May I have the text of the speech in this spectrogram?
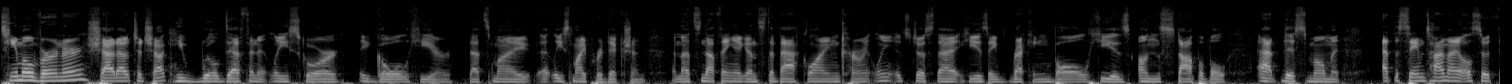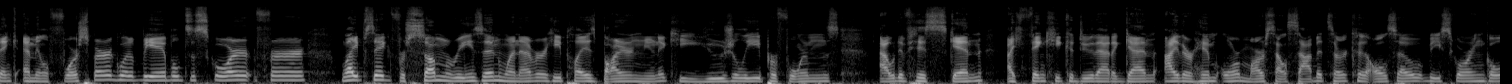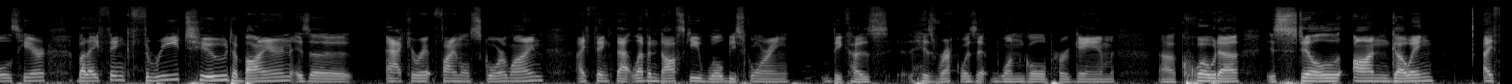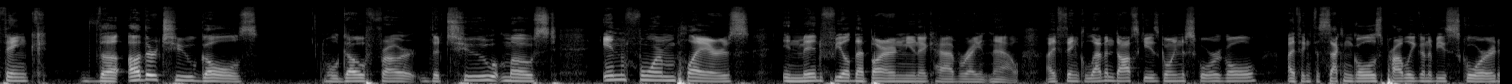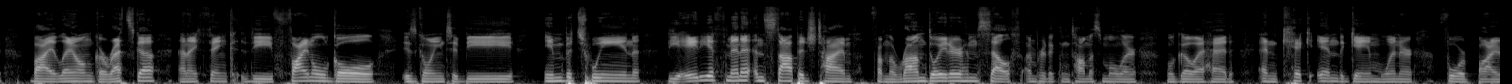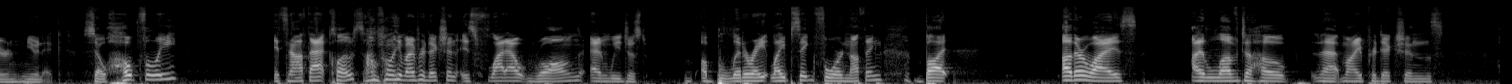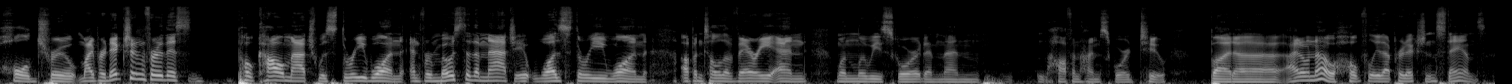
Timo Werner, shout out to Chuck. He will definitely score a goal here. That's my at least my prediction. And that's nothing against the back line currently. It's just that he is a wrecking ball. He is unstoppable at this moment. At the same time, I also think Emil Forsberg would be able to score for Leipzig. For some reason, whenever he plays Bayern Munich, he usually performs out of his skin. I think he could do that again. Either him or Marcel Sabitzer could also be scoring goals here. But I think 3 2 to Bayern is a accurate final score line. I think that Lewandowski will be scoring because his requisite one goal per game uh, quota is still ongoing. I think the other two goals will go for the two most informed players in midfield that Bayern Munich have right now. I think Lewandowski is going to score a goal. I think the second goal is probably going to be scored by Leon Goretzka, and I think the final goal is going to be in between the 80th minute and stoppage time from the Raumdeuter himself. I'm predicting Thomas Muller will go ahead and kick in the game winner for Bayern Munich. So hopefully it's not that close. Hopefully my prediction is flat out wrong and we just obliterate Leipzig for nothing. But otherwise, I love to hope that my predictions hold true. My prediction for this Pokal match was 3 1, and for most of the match, it was 3 1 up until the very end when Lewy scored and then Hoffenheim scored too. But uh, I don't know. Hopefully that prediction stands.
